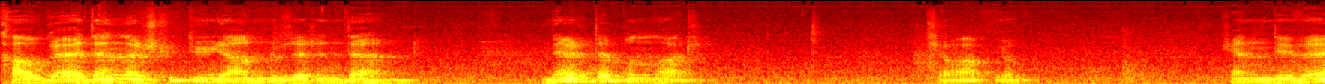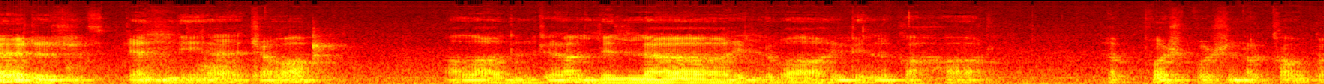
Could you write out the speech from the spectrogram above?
kavga edenler şu dünyanın üzerinde. Nerede bunlar? Cevap yok. Kendi verir kendine cevap. Allah Zülcelal lillahil vahidil kahhar. Hep boş boşuna kavga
